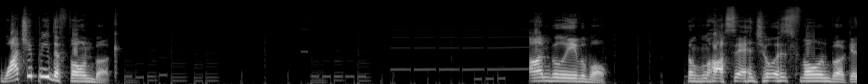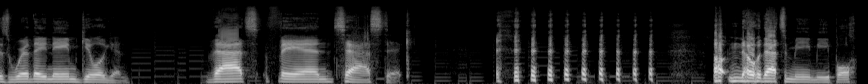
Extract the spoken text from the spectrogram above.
Watch it be the phone book. Unbelievable. The Los Angeles phone book is where they named Gilligan. That's fantastic. oh, no, that's me, Meeple.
